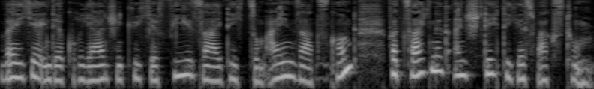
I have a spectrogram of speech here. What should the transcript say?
welche in der koreanischen Küche vielseitig zum Einsatz kommt, verzeichnet ein stetiges Wachstum.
